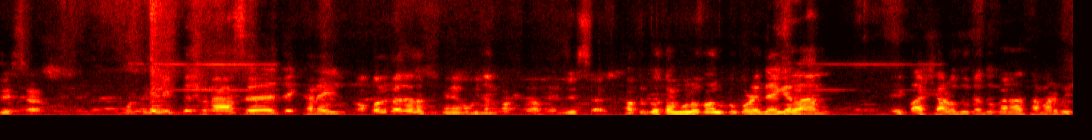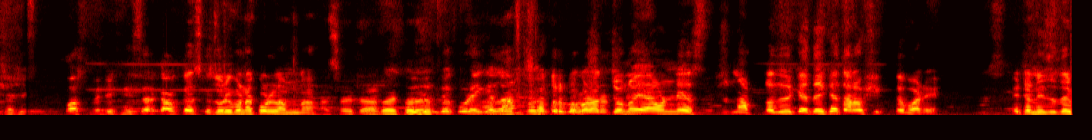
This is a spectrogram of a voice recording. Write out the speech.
জি স্যার। উপর থেকে নির্দেশনা আছে যেখানেই নকল ভেজাল আছে সেখানে অভিযান করতে হবে। জি স্যার। সতর্কতামূলক অল্প করে দিয়ে গেলাম। এই পাশে আরও দুটো দোকান আছে। আমার বিশ্বাস কসমেটিক নিসার কাউকে আজকে জরিমানা করলাম না। আচ্ছা এটা আদায় করে করে গেলাম সতর্ক করার জন্য অ্যাওয়ারনেস আপনাদেরকে দেখে তারাও শিখতে পারে। এটা নিজেদের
